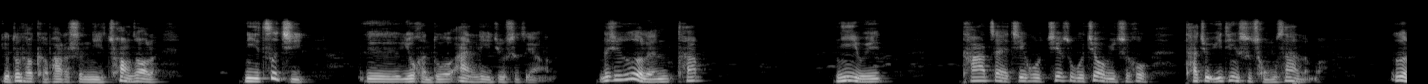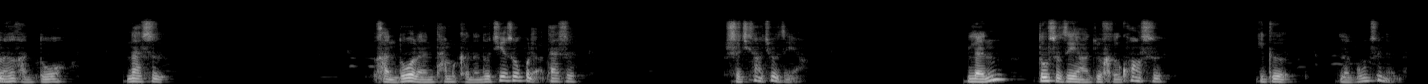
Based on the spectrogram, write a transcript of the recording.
有多少可怕的事，你创造了你自己，呃有很多案例就是这样的。那些恶人他，你以为他在接过接受过教育之后，他就一定是从善了吗？恶人很多，那是很多人他们可能都接受不了，但是实际上就是这样。人都是这样，就何况是一个人工智能呢？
